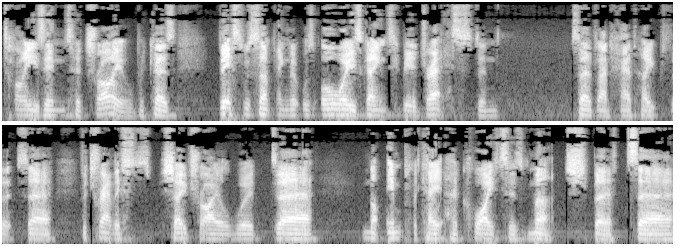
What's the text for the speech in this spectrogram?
ties into trial because this was something that was always going to be addressed and Servalan had hoped that uh, the Travis show trial would uh, not implicate her quite as much, but uh,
